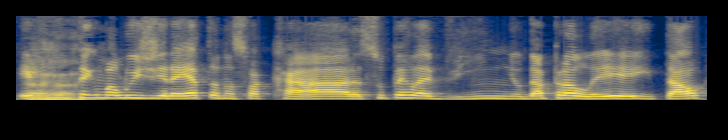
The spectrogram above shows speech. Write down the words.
Ele uhum. não tem uma luz direta na sua cara, super levinho, dá pra ler e tal.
